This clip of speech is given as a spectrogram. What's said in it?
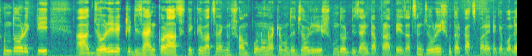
সুন্দর একটি জরির একটি ডিজাইন করা আছে, দেখতে পাচ্ছেন, একদম সম্পূর্ণ ওনাটার মধ্যে জরির সুন্দর ডিজাইনটা আপনারা পেয়ে যাচ্ছেন। জরি সুতার কাজ করা এটাকে বলে।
